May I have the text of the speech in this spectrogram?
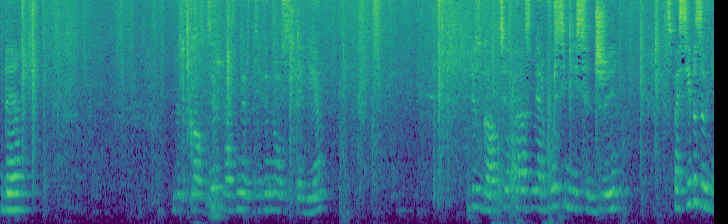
Д. Бюстгальтер размер 90Е. Бюстгальтер размер 80 G. Спасибо за внимание.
